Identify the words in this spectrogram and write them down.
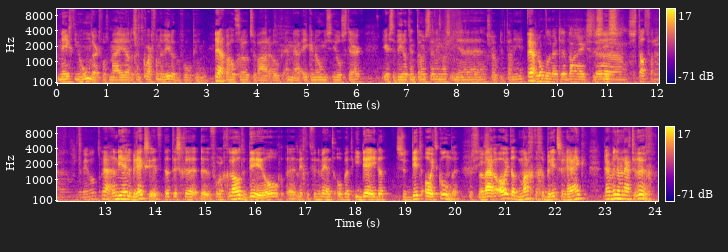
1900, volgens mij, hadden ze een kwart van de wereldbevolking. Qua hoe groot ze waren ook. En eh, economisch heel sterk. De eerste wereldtentoonstelling was in eh, Groot-Brittannië. Ja. Londen werd de belangrijkste Precies. eh, stad van eh, de wereld. Ja, en die hele brexit, dat is ge- de, voor een groot deel ligt het fundament op het idee dat ze dit ooit konden. Precies. We waren ooit dat machtige Britse Rijk, daar willen we naar terug.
